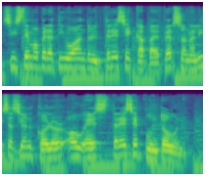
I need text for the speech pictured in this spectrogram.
sistema operativo Android 13, capa de personalización Color OS 13.1.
